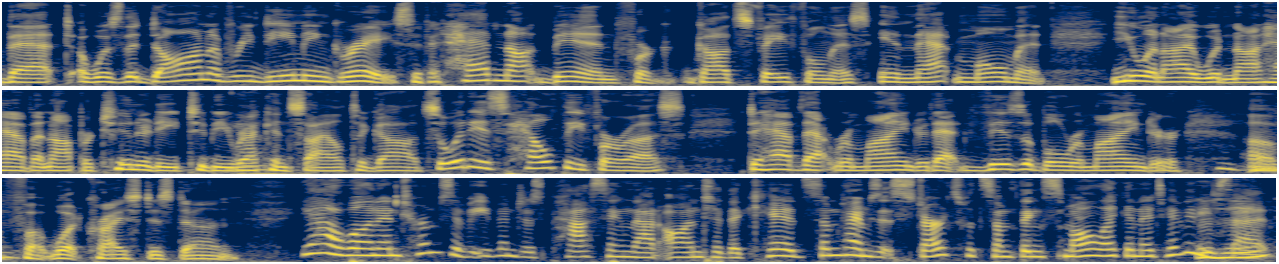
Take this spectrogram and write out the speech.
that was the dawn of redeeming grace. If it had not been for God's faithfulness in that moment, you and I would not have an opportunity to be reconciled to God. So it is healthy for us to have that reminder, that visible reminder of uh, what Christ has done. Yeah, well, and in terms of even just passing that on to the kids, sometimes it starts with something small like a nativity set.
